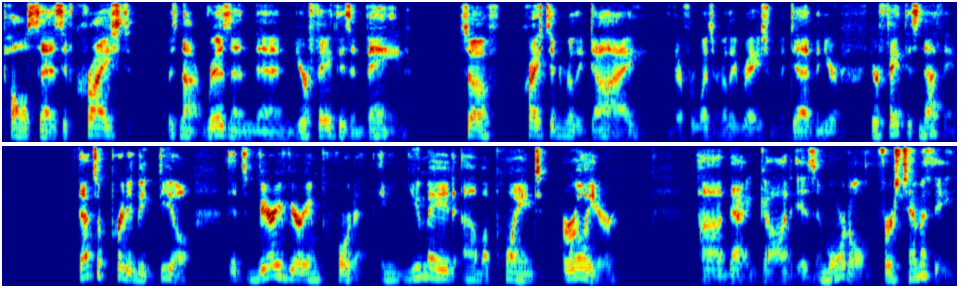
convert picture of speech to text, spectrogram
Paul says, if Christ was not risen, then your faith is in vain. So if Christ didn't really die and therefore wasn't really raised from the dead, then your your faith is nothing. That's a pretty big deal. It's very very important. And you made um, a point earlier uh, that God is immortal. First Timothy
